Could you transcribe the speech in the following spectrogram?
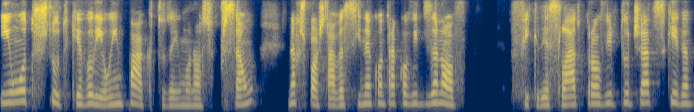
e um outro estudo que avalia o impacto da imunossupressão na resposta à vacina contra a Covid-19. Fique desse lado para ouvir tudo já de seguida.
